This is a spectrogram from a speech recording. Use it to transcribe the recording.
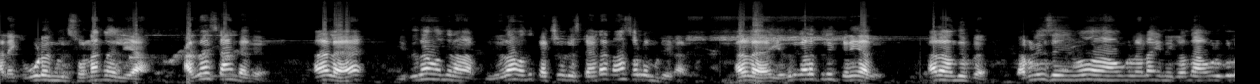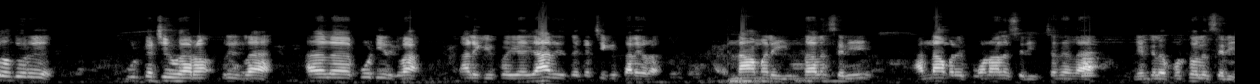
அன்னைக்கு ஊடகங்களுக்கு சொன்னாங்களா இல்லையா? அதுதான் ஸ்டாண்ட் அது அதனால இதுதான் வந்து நான் இதுதான் வந்து கட்சியுடைய ஸ்டாண்டா நான் சொல்ல முடியும் நான். அதனால எதிர்காலத்திலையும் கிடையாது. அதனால வந்து இப்ப தமிழிசையும் அவங்களெல்லாம் இன்னைக்கு வந்து அவங்களுக்குள்ள வந்து ஒரு உட்கட்சி விவகாரம் புரியுதுங்களா? அதுல போட்டி இருக்கலாம் நாளைக்கு இப்ப யார் இந்த கட்சிக்கு தலைவரா? அண்ணாமலை இருந்தாலும் சரி அண்ணாமலை போனாலும் சரி சரிங்களா? எங்களை பொறுத்தவரை சரி.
